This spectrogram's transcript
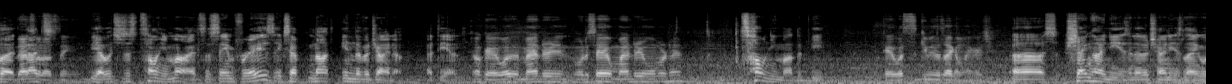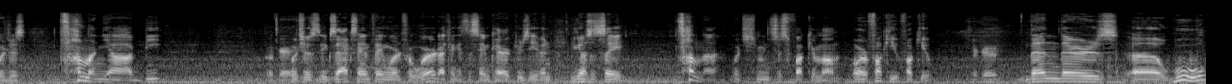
but That's what I was thinking. yeah, which is just telling your mom. It's the same phrase except not in the vagina at the end. okay, what Mandarin? What to say Mandarin one more time? Telling your mother beat. Okay, what's give me the second language? Uh, Shanghainese, another Chinese language, is "talanya beat," Okay. which is the exact same thing word for word. I think it's the same characters even. You can also say "tana," which means just "fuck your mom" or "fuck you, fuck you." okay. Then there's uh, Wu,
